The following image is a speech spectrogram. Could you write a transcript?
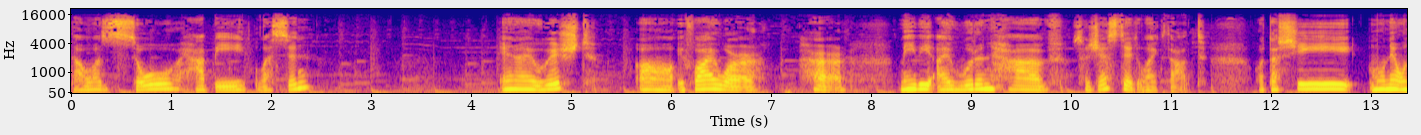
that was so happy lesson. And I wished uh, if I were her, maybe I wouldn't have suggested like that. 私もね同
